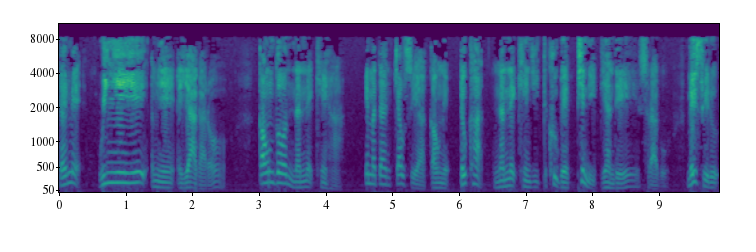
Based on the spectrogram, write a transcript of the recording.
ဒါပေမဲ့ဝိညာဉ်ရေးအမြင်အရာကတော့ကောင်းသောနနစ်ခင်းဟာ အင်မတန်ကြောက်เสียကောင်းတဲ့ဒုက္ခနနစ်ခင်းကြီးတစ်ခုပဲဖြစ်နေပြန်တယ်ဆိုတာကိုမိษွေတို့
